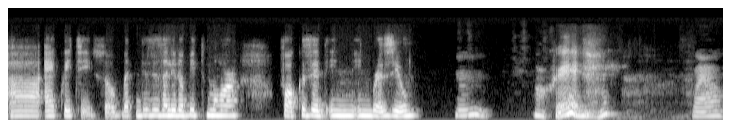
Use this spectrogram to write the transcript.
uh, equity. So, but this is a little bit more focused in, in Brazil. Mm. Okay. Wow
